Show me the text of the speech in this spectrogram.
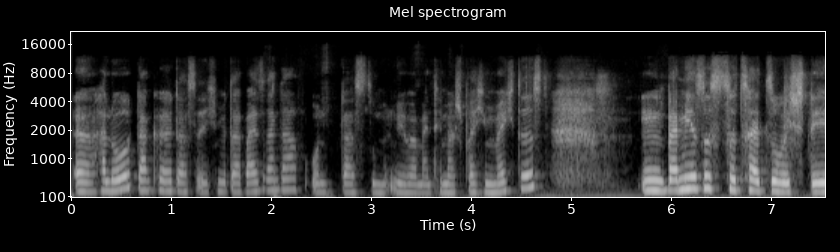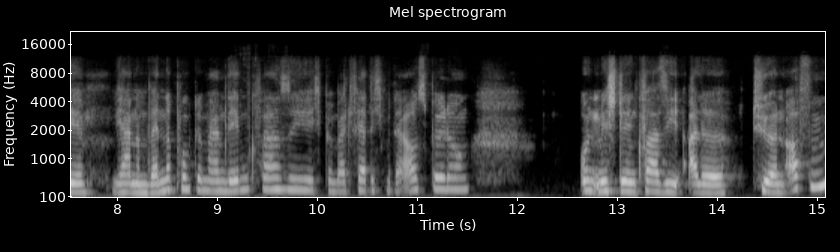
Äh, hallo, danke, dass ich mit dabei sein darf und dass du mit mir über mein Thema sprechen möchtest. Mm, bei mir ist es zurzeit so, ich stehe ja an einem Wendepunkt in meinem Leben quasi. Ich bin bald fertig mit der Ausbildung und mir stehen quasi alle Türen offen.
